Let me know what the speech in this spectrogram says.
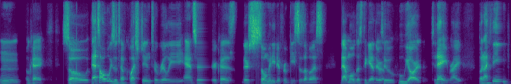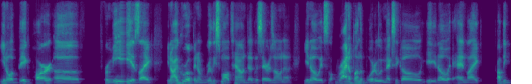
Mm, okay. So that's always a tough question to really answer because there's so many different pieces of us that mold us together to who we are today, right? But I think, you know, a big part of for me is like you know, I grew up in a really small town, Douglas, Arizona. You know, it's right up on the border with Mexico, you know, and like probably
